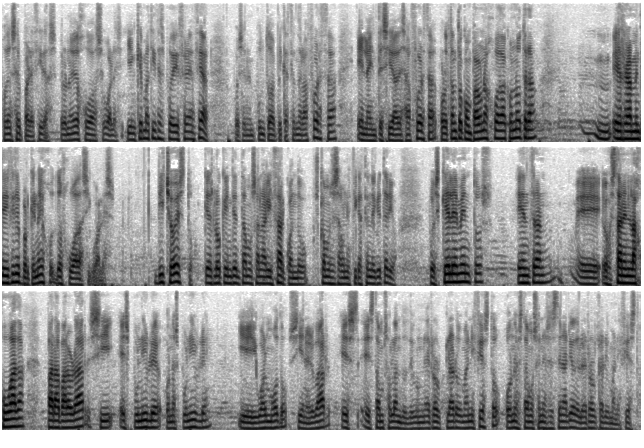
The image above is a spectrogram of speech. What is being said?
pueden ser parecidas, pero no hay dos jugadas iguales. ¿Y en qué matices puede diferenciar? Pues en el punto de aplicación de la fuerza, en la intensidad de esa fuerza. Por lo tanto, comparar una jugada con otra mm, es realmente difícil porque no hay dos jugadas iguales. Dicho esto, ¿qué es lo que intentamos analizar cuando buscamos esa unificación de criterio? Pues qué elementos entran eh, o están en la jugada para valorar si es punible o no es punible, y de igual modo si en el bar es, estamos hablando de un error claro y manifiesto o no estamos en ese escenario del error claro y manifiesto.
